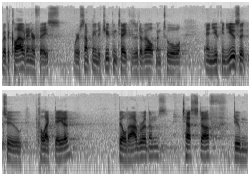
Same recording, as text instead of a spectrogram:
with a cloud interface where something that you can take as a development tool and you can use it to collect data, build algorithms, test stuff, do,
